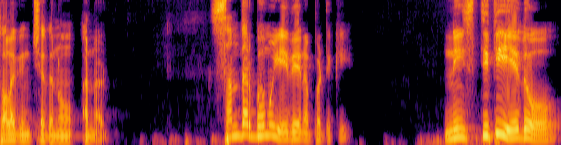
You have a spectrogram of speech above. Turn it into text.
తొలగించెదను అన్నాడు. సందర్భము ఏదైనప్పటికీ నీ స్థితి ఏదో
